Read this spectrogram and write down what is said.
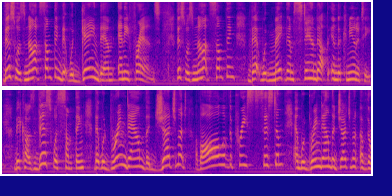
This was not something that would gain them any friends. This was not something that would make them stand up in the community because this was something that would bring down the judgment of all of the priest system and would bring down the judgment of the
